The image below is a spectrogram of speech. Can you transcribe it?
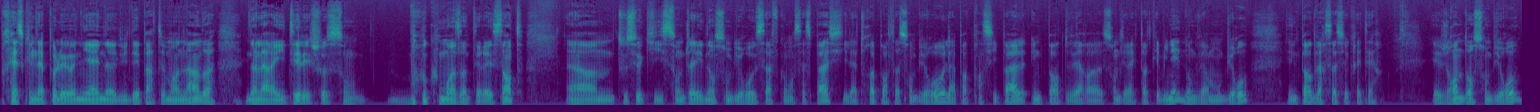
presque napoléonienne du département de l'Indre. Dans la réalité, les choses sont beaucoup moins intéressante. Euh, tous ceux qui sont déjà allés dans son bureau savent comment ça se passe. Il a trois portes à son bureau, la porte principale, une porte vers euh, son directeur de cabinet, donc vers mon bureau, et une porte vers sa secrétaire. Et je rentre dans son bureau,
